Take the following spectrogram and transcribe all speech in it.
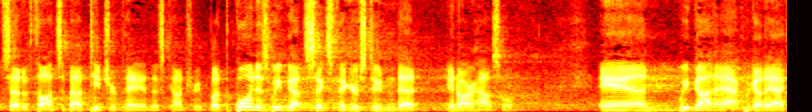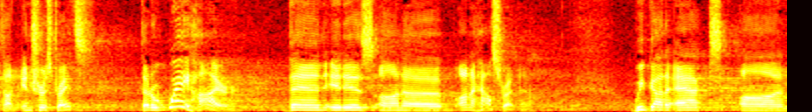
set of thoughts about teacher pay in this country. But the point is, we've got six-figure student debt in our household. And we've got to act. We've got to act on interest rates that are way higher than it is on a, on a house right now. We've got to act on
